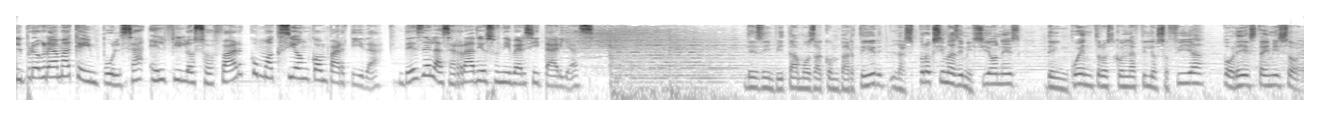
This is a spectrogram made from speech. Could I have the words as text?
el programa que impulsa el filosofar como acción compartida desde las radios universitarias. Les invitamos a compartir las próximas emisiones de Encuentros con la Filosofía por esta emisora.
